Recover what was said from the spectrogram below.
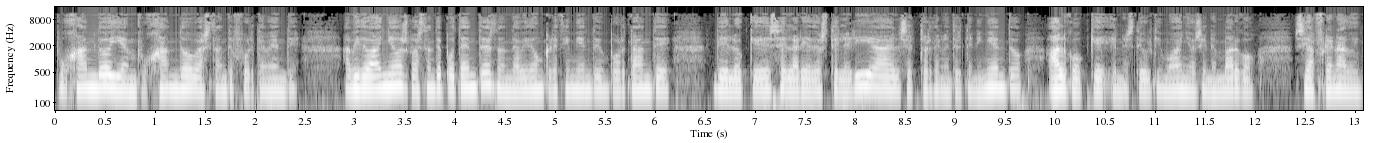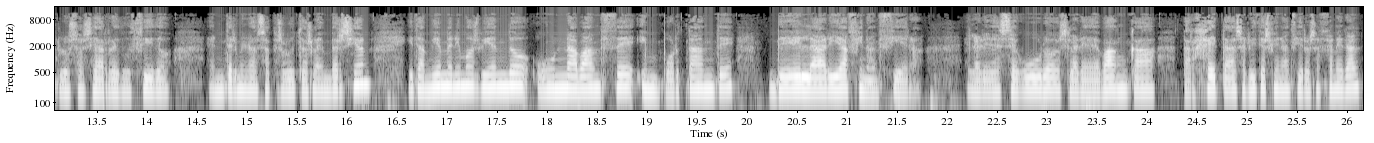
pujando y empujando bastante fuertemente. Ha habido años bastante potentes donde ha habido un crecimiento importante de lo que es el área de hostelería, el sector del entretenimiento, algo que en este último año, sin embargo, se ha frenado, incluso se ha reducido en términos absolutos la inversión. Y también venimos viendo un avance importante del área financiera el área de seguros, el área de banca, tarjetas, servicios financieros en general,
